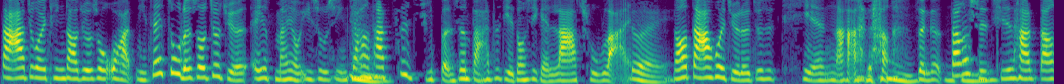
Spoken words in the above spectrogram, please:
大家就会听到，就是说哇，你在做的时候就觉得哎，蛮有艺术性，加上他自己本身把他自己的东西给拉出来，对、嗯，然后大家会觉得就是天哪，这样、嗯、整个当时其实他当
